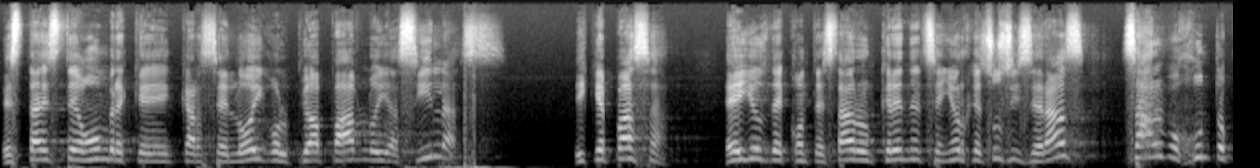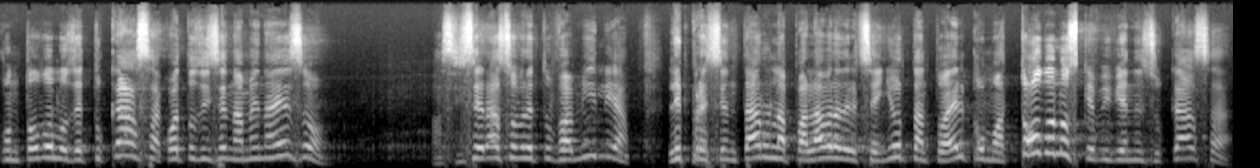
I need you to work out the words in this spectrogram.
Está este hombre que encarceló y golpeó a Pablo y a Silas. ¿Y qué pasa? Ellos le contestaron, creen en el Señor Jesús y serás salvo junto con todos los de tu casa. ¿Cuántos dicen amén a eso? Así será sobre tu familia. Le presentaron la palabra del Señor tanto a él como a todos los que vivían en su casa.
